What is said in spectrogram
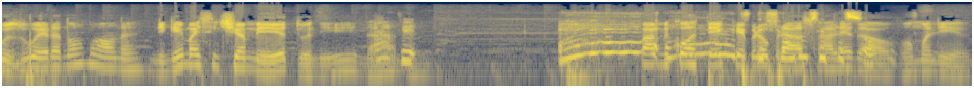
Tipo, zoeira normal, né? Ninguém mais sentia medo ali, nada. vi- Ah, me cortei, eles quebrei o braço. Ah, legal. Vamos ali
